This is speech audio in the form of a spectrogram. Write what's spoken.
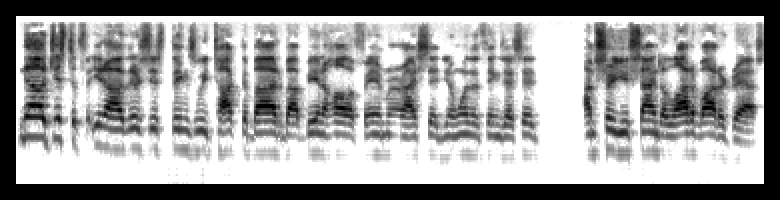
No, just to, you know, there's just things we talked about about being a Hall of Famer. I said, you know, one of the things I said, I'm sure you signed a lot of autographs,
